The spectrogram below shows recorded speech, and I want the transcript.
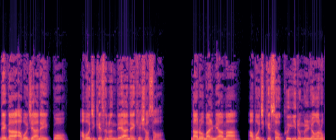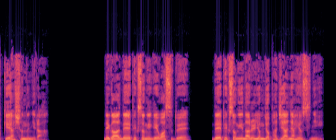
내가 아버지 안에 있고 아버지께서는 내 안에 계셔서 나로 말미암아 아버지께서 그 이름을 영화롭게 하셨느니라. 내가 내 백성에게 왔으되 내 백성이 나를 영접하지 아니하였으니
